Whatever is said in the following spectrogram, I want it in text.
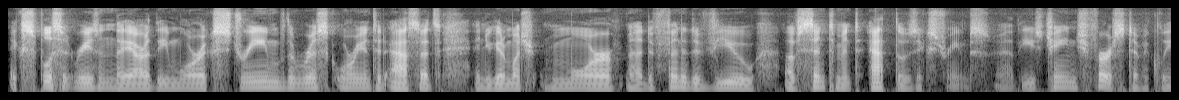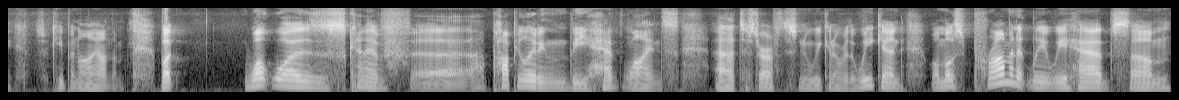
explicit reason. They are the more extreme of the risk oriented assets, and you get a much more uh, definitive view of sentiment at those extremes. Uh, these change first, typically, so keep an eye on them. But what was kind of uh, populating the headlines uh, to start off this new weekend over the weekend? Well, most prominently, we had some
